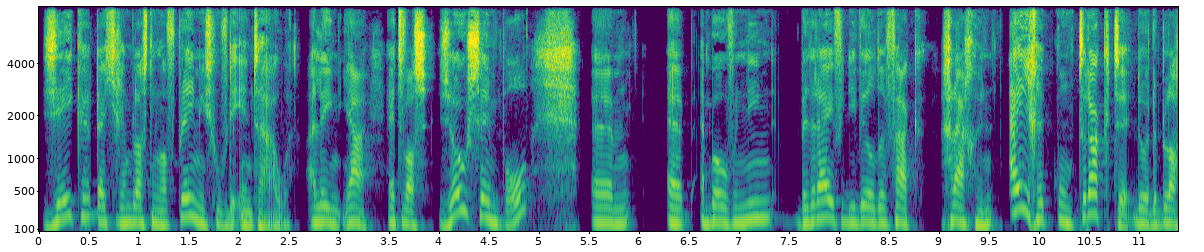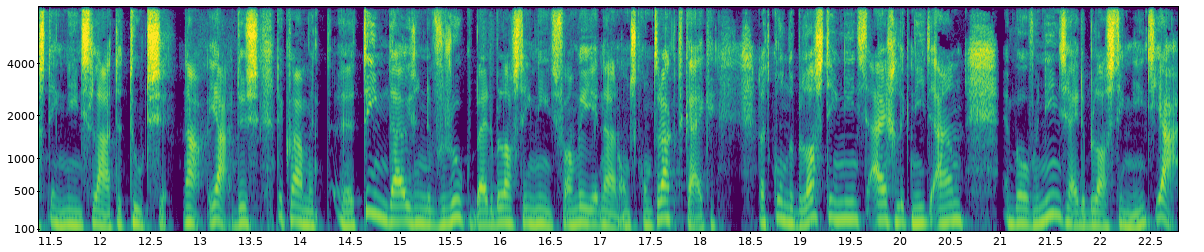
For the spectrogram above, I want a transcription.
zeker dat je geen belasting of premies hoefde in te houden. Alleen ja, het was zo simpel. Um, uh, en bovendien, bedrijven die wilden vaak graag hun eigen contracten door de Belastingdienst laten toetsen. Nou ja, dus er kwamen uh, tienduizenden verzoeken bij de Belastingdienst van wil je naar ons contract kijken. Dat kon de Belastingdienst eigenlijk niet aan. En bovendien zei de Belastingdienst, ja,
